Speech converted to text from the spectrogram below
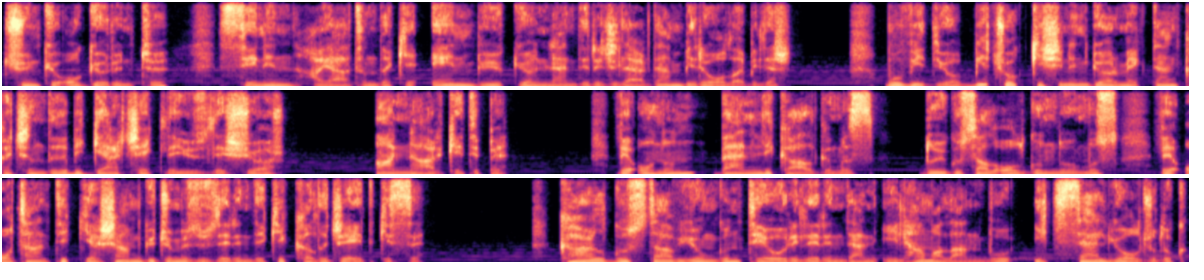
Çünkü o görüntü senin hayatındaki en büyük yönlendiricilerden biri olabilir. Bu video birçok kişinin görmekten kaçındığı bir gerçekle yüzleşiyor. Anne arketipi ve onun benlik algımız, duygusal olgunluğumuz ve otantik yaşam gücümüz üzerindeki kalıcı etkisi. Carl Gustav Jung'un teorilerinden ilham alan bu içsel yolculuk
